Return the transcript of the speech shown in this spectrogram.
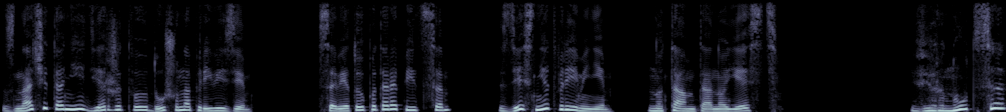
значит, они держат твою душу на привязи. Советую поторопиться. Здесь нет времени, но там-то оно есть. Вернуться?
